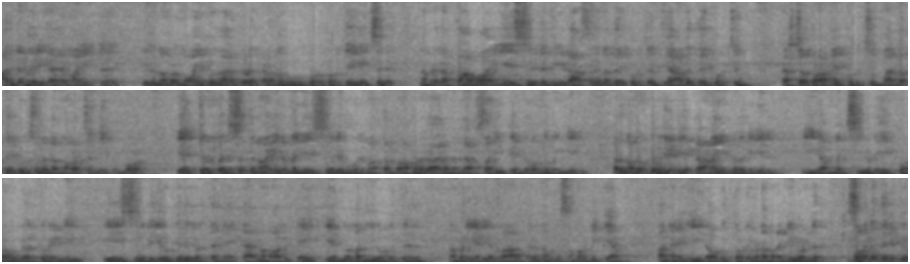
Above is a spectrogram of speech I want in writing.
അതിന് പരിഹാരമായിട്ട് ഇത് നമ്മൾ നോയമ്പ് കാലത്തിലൂടെ കടന്നു പോകുമ്പോൾ പ്രത്യേകിച്ച് നമ്മുടെ കർത്താവായ യേശുവിന്റെ പീഡാസഹനത്തെക്കുറിച്ചും ത്യാഗത്തെക്കുറിച്ചും കഷ്ടപ്പാടിനെക്കുറിച്ചും മരണത്തെക്കുറിച്ചും എല്ലാം നമ്മൾ ചിന്തിക്കുമ്പോൾ ഏറ്റവും പരിശുദ്ധനായിരുന്ന യേശുവിനെ പോലും അത്ര അപ്രകാരമെല്ലാം സഹിക്കേണ്ടി വന്നുവെങ്കിൽ അത് നമുക്ക് വേണ്ടിയിട്ടാണ് എന്ന വരികിൽ ഈ അമ്മച്ചിയുടെ കുറവുകൾക്ക് വേണ്ടി യേശുവിന്റെ യോഗ്യതകൾ തന്നെ കാരണമാകട്ടെ എന്നുള്ള നിയോഗത്തിൽ നമ്മുടെ എളിയ പ്രാർത്ഥന നമുക്ക് സമർപ്പിക്കാം. അങ്ങനെ ഈ ലോകത്തോട് ഇവിടെ പറഞ്ഞുകൊണ്ട് സ്വർഗത്തിലേക്ക്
